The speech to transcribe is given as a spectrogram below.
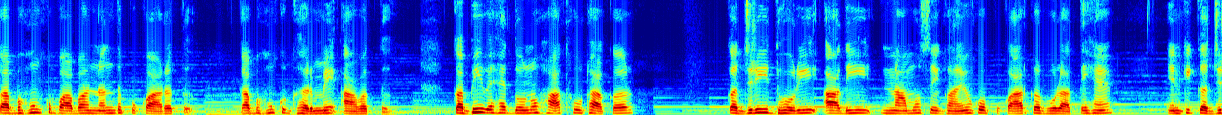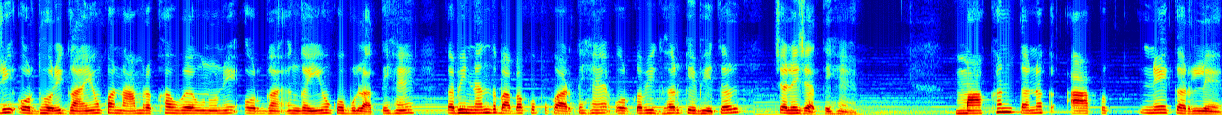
कबहुक बाबा नंद पुकारत कबहुक घर में आवत। कभी वह दोनों हाथ उठाकर कजरी धोरी आदि नामों से गायों को पुकार कर बुलाते हैं। इनकी कजरी और धोरी गायों का नाम रखा हुआ है उन्होंने और गैयों को बुलाते हैं। कभी नंद बाबा को पुकारते हैं और कभी घर के भीतर चले जाते हैं। माखन तनक आपने कर ले।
